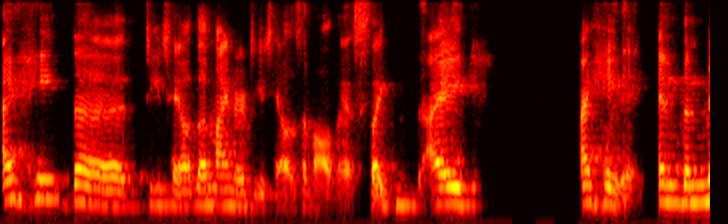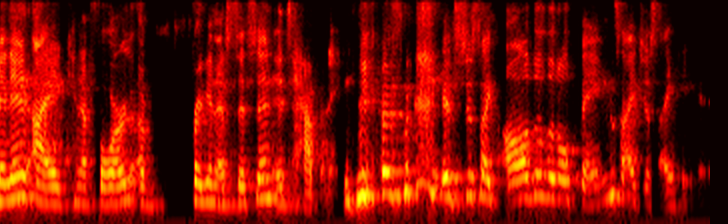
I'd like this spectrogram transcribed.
I hate the detail, the minor details of all this. Like I I hate it. And the minute I can afford a friggin' assistant, it's happening because it's just like all the little things. I just I hate it.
